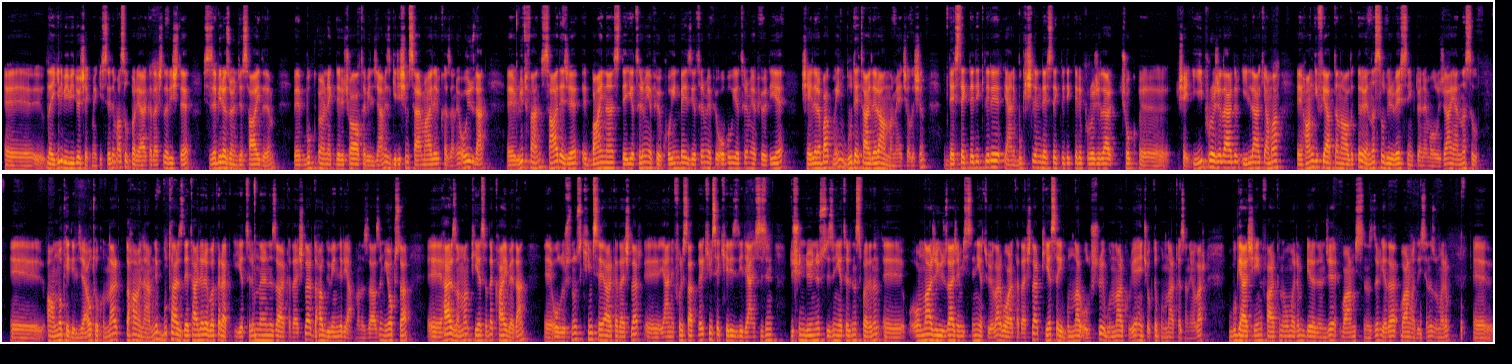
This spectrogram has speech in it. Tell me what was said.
ile ilgili bir video çekmek istedim. Asıl parayı arkadaşlar işte size biraz önce saydığım ve bu örnekleri çoğaltabileceğimiz girişim sermayeleri kazanıyor. O yüzden e, lütfen sadece e, Binance'de yatırım yapıyor, Coinbase yatırım yapıyor, Obul yatırım yapıyor diye şeylere bakmayın. Bu detayları anlamaya çalışın. Destekledikleri yani bu kişilerin destekledikleri projeler çok e, şey iyi projelerdir illaki ama e, hangi fiyattan aldıkları ve nasıl bir vesting dönemi olacağı yani nasıl e, unlock edileceği o tokenlar daha önemli. Bu tarz detaylara bakarak yatırımlarınızı arkadaşlar daha güvenilir yapmanız lazım. Yoksa e, her zaman piyasada kaybeden e, olursunuz. Kimse arkadaşlar e, yani fırsatları kimse keriz değil. Yani sizin düşündüğünüz, sizin yatırdığınız paranın e, onlarca yüzlerce mislini yatırıyorlar bu arkadaşlar. Piyasayı bunlar oluşturuyor, bunlar kuruyor. En çok da bunlar kazanıyorlar. Bu gerçeğin farkına umarım bir an önce varmışsınızdır ya da varmadıysanız umarım e,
